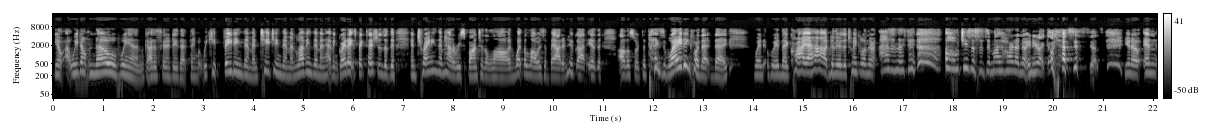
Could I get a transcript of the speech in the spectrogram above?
You know, we don't mm-hmm. know when God is going to do that thing, but we keep feeding them and teaching them and loving them and having great expectations of them and training them how to respond to the law and what the law is about and who God is and all those sorts of things, waiting for that day when when they cry out and there's a twinkle in their eyes and they say, "Oh, Jesus is in my heart." I know, and you're like, "Oh, yes, yes, yes," you know. And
